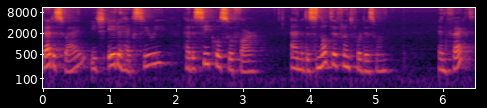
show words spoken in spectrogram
That is why each EduHack series had a sequel so far, and it is not different for this one. In fact,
